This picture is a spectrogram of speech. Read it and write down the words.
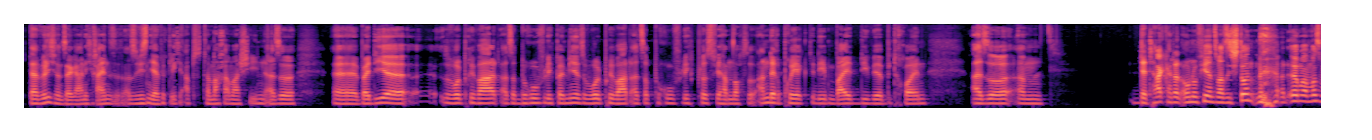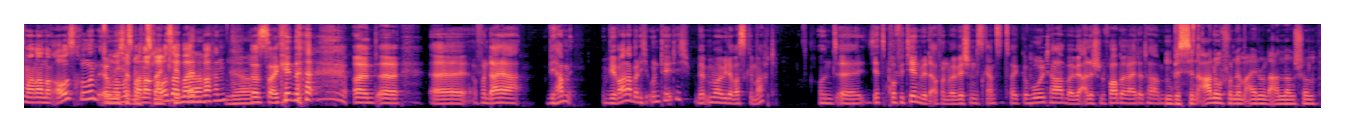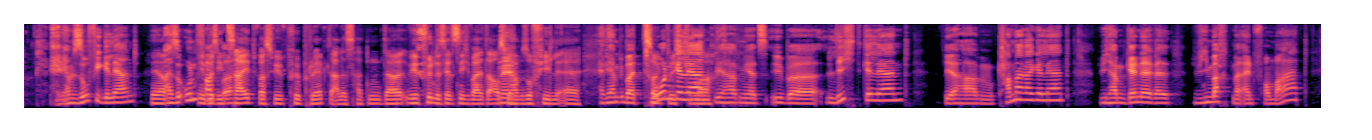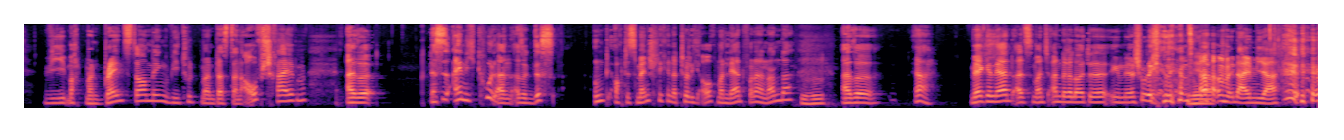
Da würde ich uns ja gar nicht reinsetzen. Also wir sind ja wirklich absolute Machermaschinen. Also äh, bei dir sowohl privat als auch beruflich, bei mir sowohl privat als auch beruflich. Plus wir haben noch so andere Projekte nebenbei, die wir betreuen. Also ähm, der Tag hat dann auch nur 24 Stunden und irgendwann muss man auch noch ausruhen, irgendwann muss man noch Hausarbeit Kinder. machen. Ja. Du hast zwei Kinder und äh, äh, von daher, wir haben, wir waren aber nicht untätig, wir haben immer wieder was gemacht und äh, jetzt profitieren wir davon, weil wir schon das ganze Zeug geholt haben, weil wir alles schon vorbereitet haben. Ein bisschen Ahnung von dem einen oder anderen schon. Hey, wir haben so viel gelernt, Ja. also Über die unfassbar. Zeit, was wir für Projekte alles hatten. Da, wir führen das jetzt nicht weiter aus. Nee. Wir haben so viel. Äh, Ja, wir haben über Ton gelernt, wir haben jetzt über Licht gelernt, wir haben Kamera gelernt, wir haben generell, wie macht man ein Format, wie macht man Brainstorming, wie tut man das dann aufschreiben. Also, das ist eigentlich cool an. Also, das und auch das Menschliche natürlich auch, man lernt voneinander. mhm. Also, ja, mehr gelernt, als manch andere Leute in der Schule gelernt Ja. haben in einem Jahr.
